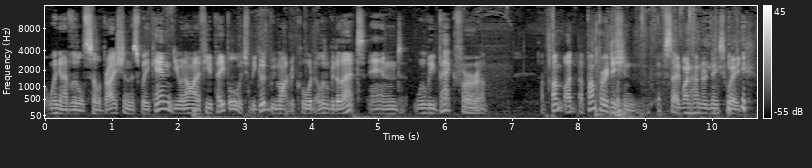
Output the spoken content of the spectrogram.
we're going to have a little celebration this weekend. You and I and a few people, which will be good. We might record a little bit of that, and we'll be back for a, a, bump, a bumper edition, episode 100 next week.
